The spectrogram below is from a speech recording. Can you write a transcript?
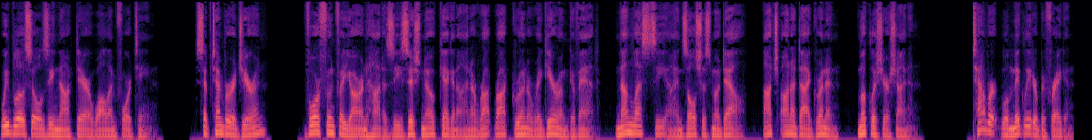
Wie bloß soll sie nach der Wahl im 14. September agieren? Vor fünf Jahren hatte sie sich noch gegen eine rot-rot-grüne Regierung gewandt, nun lässt sie ein solches Modell, auch ohne die Grünen, möglich erscheinen. Taubert will Mitglieder befragen.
